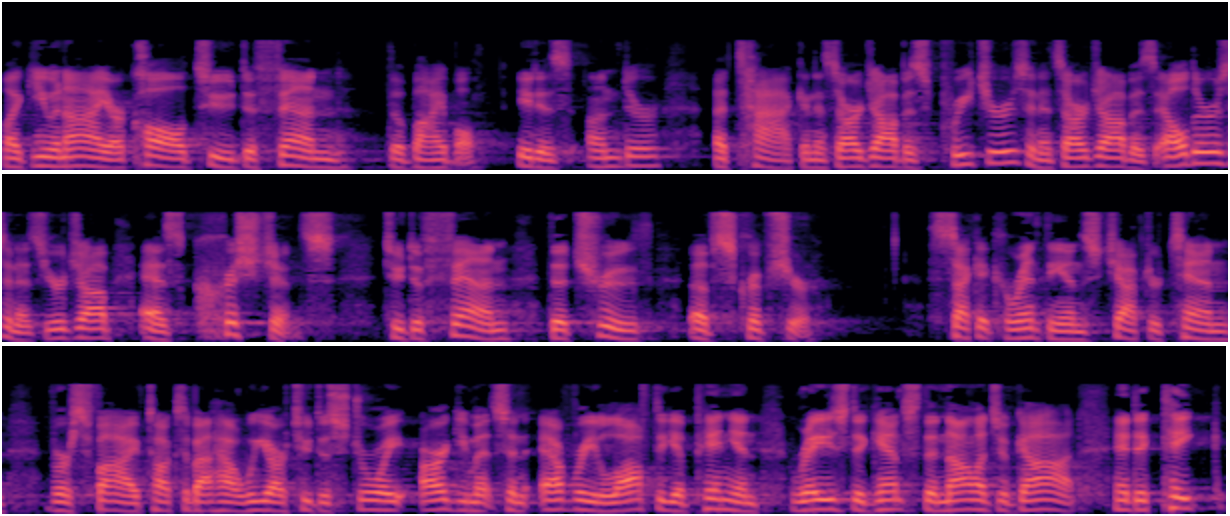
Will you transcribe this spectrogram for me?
like you and I are called to defend the Bible. It is under attack, and it's our job as preachers, and it's our job as elders, and it's your job as Christians to defend the truth of Scripture. 2 Corinthians chapter 10 verse 5 talks about how we are to destroy arguments and every lofty opinion raised against the knowledge of God and to take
